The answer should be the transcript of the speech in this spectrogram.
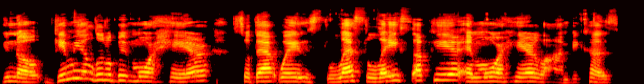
you know, give me a little bit more hair so that way it's less lace up here and more hairline because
